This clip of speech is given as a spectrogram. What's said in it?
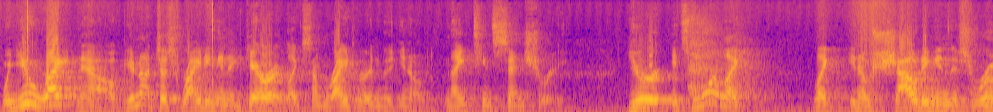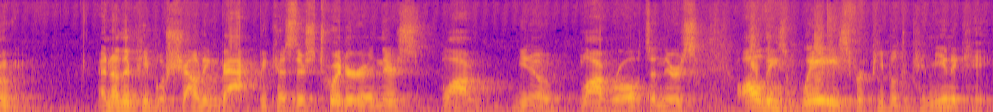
when you write now, you're not just writing in a garret like some writer in the you know, 19th century. You're, it's more like, like you know, shouting in this room and other people shouting back because there's Twitter and there's blog, you know, blog rolls and there's all these ways for people to communicate.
